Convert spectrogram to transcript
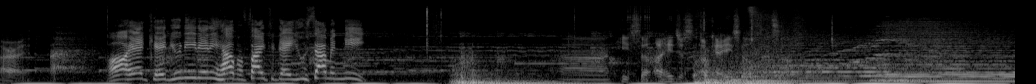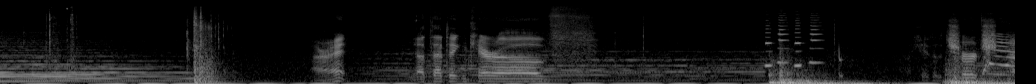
Alright. Oh, hey, kid, you need any help or fight today, you summon me. Uh, he just, okay, he's that stuff. Alright. Got that taken care of. Okay, to the church. No,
